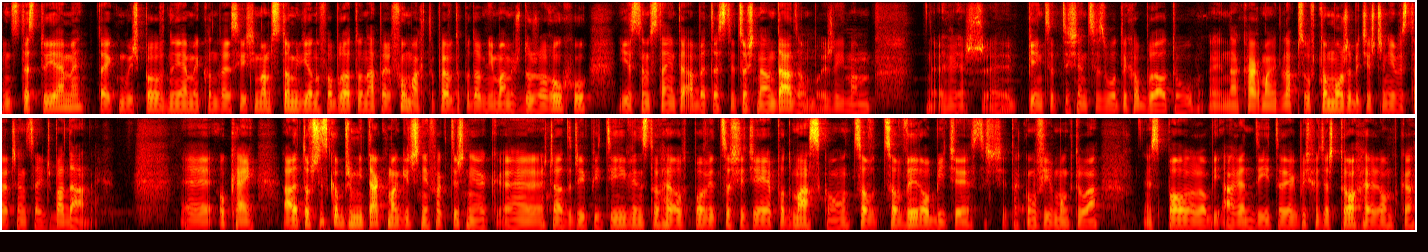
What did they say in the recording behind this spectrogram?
więc testujemy, tak jak mówisz, porównujemy konwersję. Jeśli mam 100 milionów obrotu na perfumach, to prawdopodobnie mam już dużo ruchu i jestem w stanie te AB testy coś nam dadzą, bo jeżeli mam e, wiesz, e, 500 tysięcy złotych obrotu e, na karmach dla psów, to może być jeszcze niewystarczająca liczba danych. E, Okej, ale to wszystko brzmi tak magicznie faktycznie jak e, chat GPT, więc trochę odpowiedz, co się dzieje pod maską, co, co wy robicie. Jesteście taką firmą, która sporo robi R&D, to jakbyś chociaż trochę rąbka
